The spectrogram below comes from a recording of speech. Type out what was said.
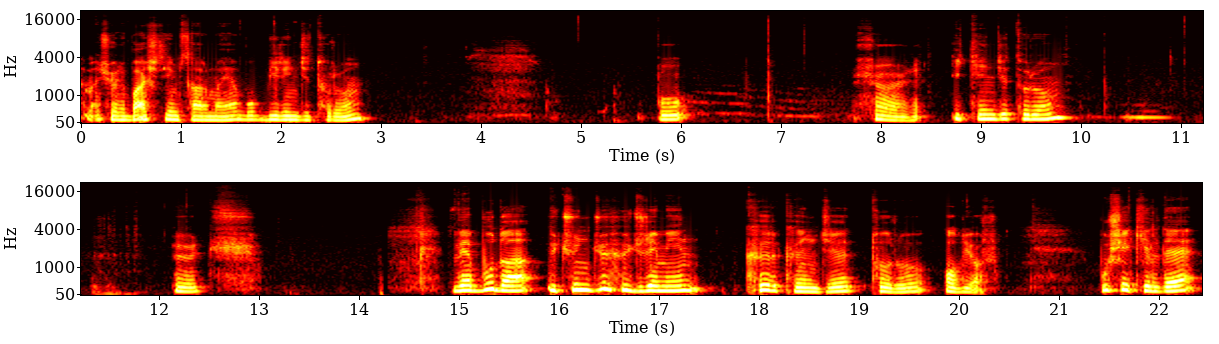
Hemen şöyle başlayayım sarmaya. Bu birinci turum. Bu şöyle ikinci turum. 3 ve bu da üçüncü hücremin 40. turu oluyor. Bu şekilde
